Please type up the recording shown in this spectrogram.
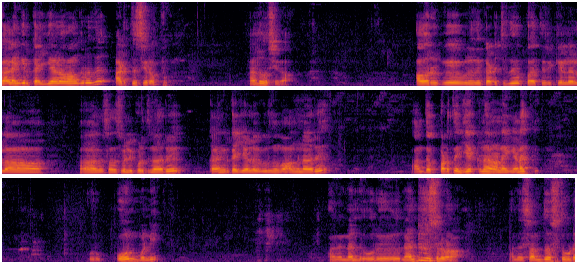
கலைஞர் கையால் வாங்குறது அடுத்த சிறப்பு. நல்ல விஷயம் தான் அவருக்கு விருது கிடச்சிது பத்திரிக்கையில வெளிப்படுத்தினார். கலைஞர் கையால் விருது வாங்கினார். அந்த படத்தை இயக்குனரான எனக்கு ஒரு ஃபோன் பண்ணி அந்த நன் ஒரு நன்றி சொல்ல வேணாம் அந்த சந்தோஷத்தோட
